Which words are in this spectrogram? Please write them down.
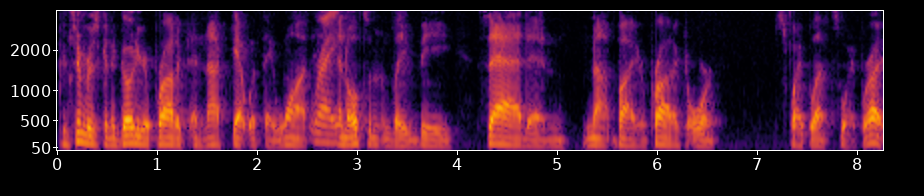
consumer is going to go to your product and not get what they want, right. and ultimately be sad and not buy your product or swipe left, swipe right.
